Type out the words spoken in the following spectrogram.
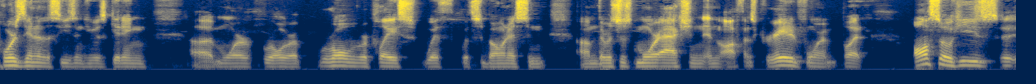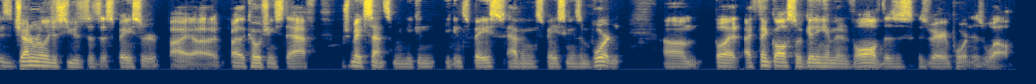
towards the end of the season. He was getting uh, more role re- role replace with with Sabonis, and um, there was just more action in the offense created for him. But also, he's is generally just used as a spacer by uh, by the coaching staff, which makes sense. I mean, he can he can space. Having spacing is important, um, but I think also getting him involved is is very important as well.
